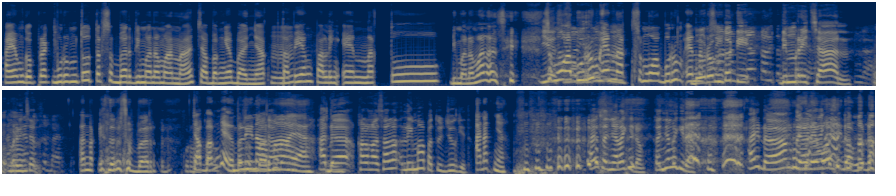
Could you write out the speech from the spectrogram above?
Ayam geprek burung tuh tersebar di mana-mana, cabangnya banyak. Mm-mm. Tapi yang paling enak tuh di mana-mana sih. Iya, semua semua burung burung. enak, semua burung enak Burung sih. tuh di di Merican. Merican. Anaknya tersebar. kurang Cabangnya yang Beli tersebar. nama ya. Ada kalau nggak salah 5 apa 7 gitu. Anaknya. Ayo tanya lagi dong. Tanya lagi dong. Ayo dong. Tanya Jangan emosi dong, udah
